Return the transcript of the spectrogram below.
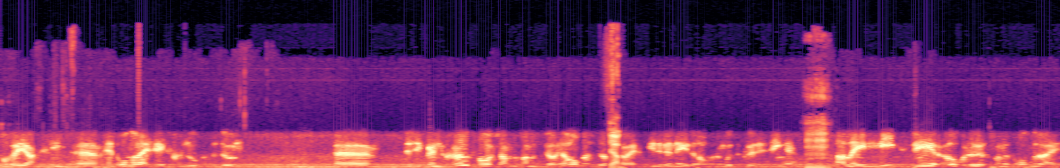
Of reactie. Uh, het onderwijs heeft genoeg te doen. Uh, dus ik ben groot voorstander van het Wilhelmus. Dat ja. zou echt iedere Nederlander moeten kunnen zingen. Mm -hmm. Alleen niet weer over de rug van het onderwijs.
